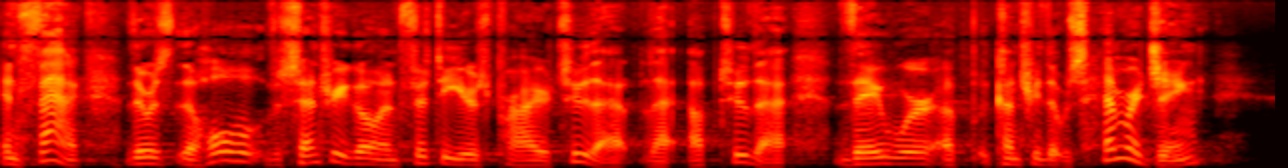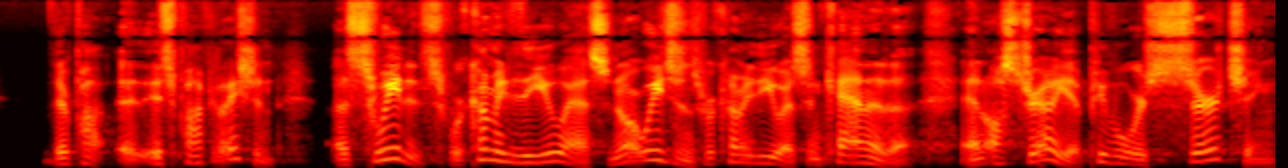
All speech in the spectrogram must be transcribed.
In fact, there was the whole century ago and 50 years prior to that, that up to that, they were a country that was hemorrhaging their uh, its population. Uh, Swedes were coming to the U.S. Norwegians were coming to the U.S. and Canada and Australia. People were searching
